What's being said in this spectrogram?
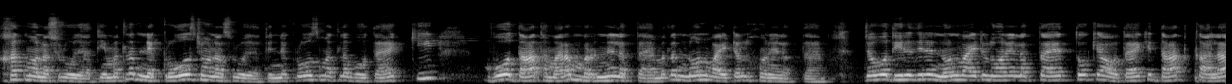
खत्म होना शुरू हो जाती है। मतलब नेक्रोज होना शुरू हो जाती है। नेक्रोज मतलब होता है कि वो दांत हमारा मरने लगता है मतलब नॉन वाइटल होने लगता है। जब वो धीरे धीरे नॉन वाइटल होने लगता है तो क्या होता है कि दांत काला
